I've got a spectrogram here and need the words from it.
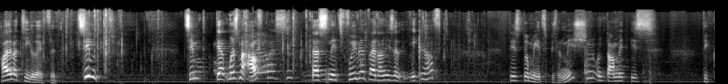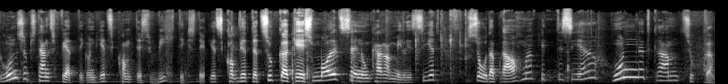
halber Teelöffel Zimt. Zimt, der muss man aufpassen, dass es nicht zu viel wird, weil dann ist er ekelhaft. Das tun wir jetzt ein bisschen mischen und damit ist die Grundsubstanz fertig. Und jetzt kommt das Wichtigste. Jetzt kommt, wird der Zucker geschmolzen und karamellisiert. So, da brauchen wir bitte sehr 100 Gramm Zucker.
